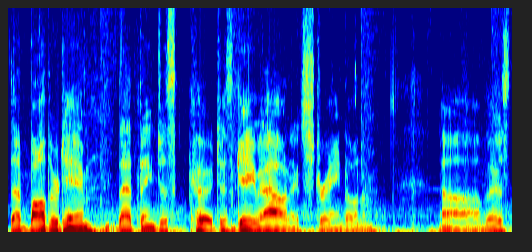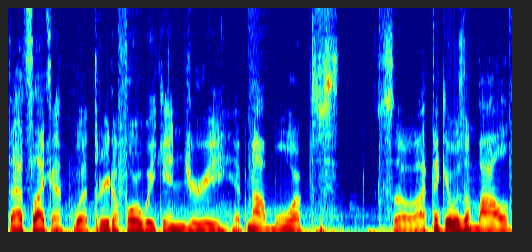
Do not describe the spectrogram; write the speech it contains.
that bothered him. That thing just could just gave out and it strained on him. Uh, there's that's like a what three to four week injury, if not more. So I think it was a mild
